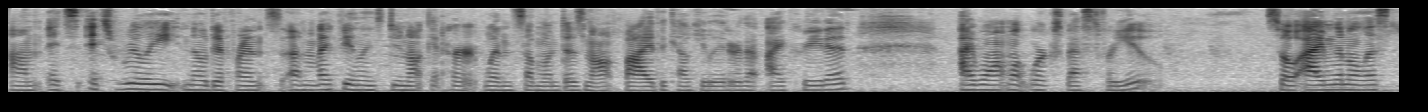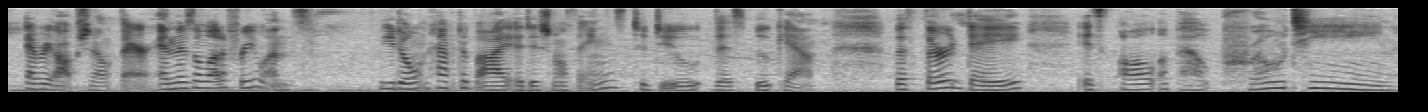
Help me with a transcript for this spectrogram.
Um, it's it's really no difference. Um, my feelings do not get hurt when someone does not buy the calculator that I created. I want what works best for you. So I'm going to list every option out there, and there's a lot of free ones. You don't have to buy additional things to do this boot camp. The third day is all about protein.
